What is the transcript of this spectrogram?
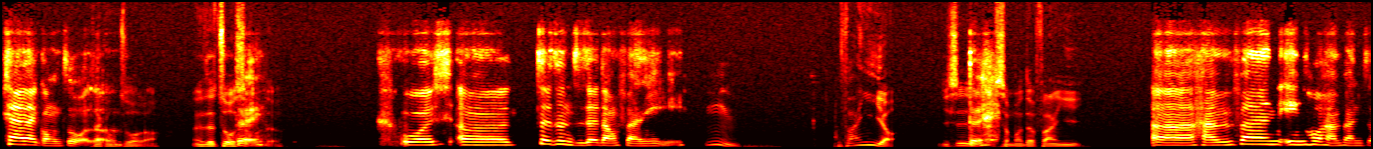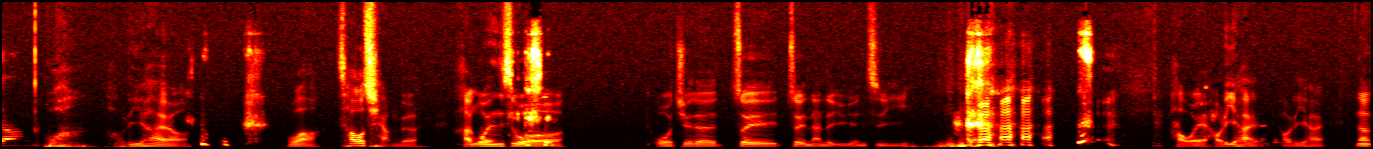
现在在工作了。在工作了。你在做什么的？我呃这阵子在当翻译嗯，翻译哦，你是什么的翻译？呃，韩翻英或韩翻中。哇，好厉害哦！哇，超强的韩文是我 我觉得最最难的语言之一。好诶，好厉害，好厉害。那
